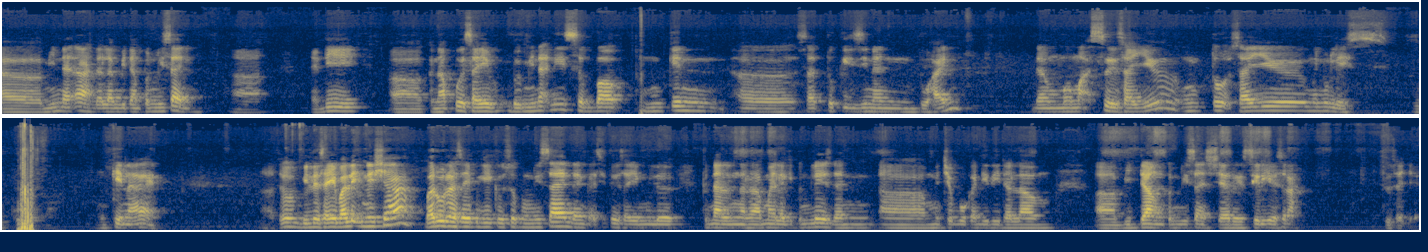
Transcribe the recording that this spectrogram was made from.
uh, minat lah dalam bidang penulisan. Uh, jadi uh, kenapa saya berminat ni sebab mungkin uh, satu keizinan Tuhan dan memaksa saya untuk saya menulis buku. Mungkinlah kan. Ha, so bila saya balik Malaysia, barulah saya pergi kursus penulisan dan kat situ saya mula kenal dengan ramai lagi penulis dan uh, menceburkan diri dalam uh, bidang penulisan secara serius lah. Itu saja.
